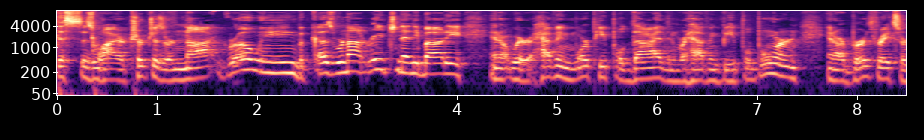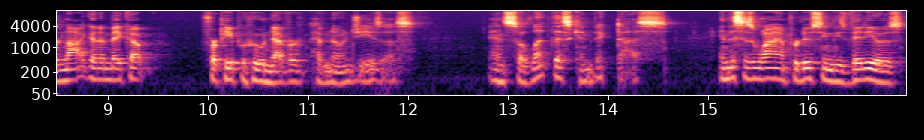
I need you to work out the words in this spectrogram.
This is why our churches are not growing because we're not reaching anybody and we're having more people die than we're having people born and our birth rates are not going to make up for people who never have known Jesus. And so let this convict us. And this is why I'm producing these videos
